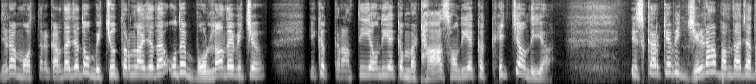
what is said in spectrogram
ਜਿਹੜਾ ਮੁਅੱਤਰ ਕਰਦਾ, ਜਦੋਂ ਉਹ ਵਿੱਚ ਉਤਰਨ ਲੱਗ ਜਾਂਦਾ, ਉਹਦੇ ਬੋਲਾਂ ਦੇ ਵਿੱਚ ਇੱਕ ਕ੍ਰਾਂਤੀ ਆਉਂਦੀ ਹੈ, ਇੱਕ ਮਿਠਾਸ ਆਉਂਦੀ ਹੈ, ਇੱਕ ਖਿੱਚ ਆਉਂਦੀ ਆ। ਇਸ ਕਰਕੇ ਵੀ ਜਿਹੜਾ ਬੰਦਾ ਜਦ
